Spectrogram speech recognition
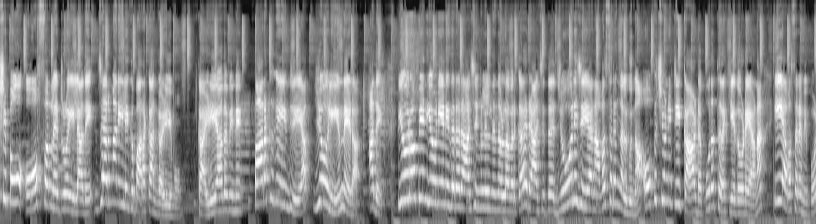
സ്കോളർഷിപ്പോ ഓഫർ ലെറ്ററോ ഇല്ലാതെ ജർമ്മനിയിലേക്ക് പറക്കാൻ കഴിയുമോ? കഴിയാതെ പിന്നെ പറക്കുകയും ചെയ്യാം ജോലിയും നേടാം. അതെ യൂറോപ്യൻ യൂണിയൻ ഇതര രാജ്യങ്ങളിൽ നിന്നുള്ളവർക്ക് രാജ്യത്ത് ജോലി ചെയ്യാൻ അവസരം നൽകുന്ന ഓപ്പർച്യൂണിറ്റി കാർഡ് പുറത്തിറക്കിയതോടെയാണ് ഈ അവസരം ഇപ്പോൾ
